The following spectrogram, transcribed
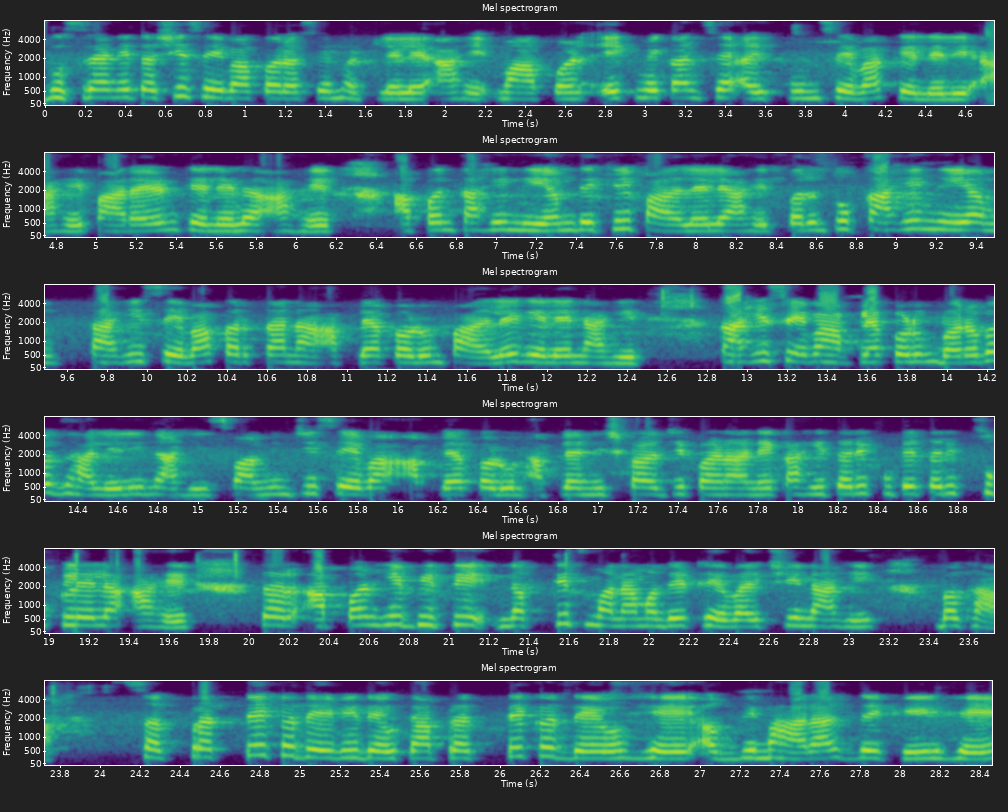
दुसऱ्याने तशी सेवा कर असे म्हटलेले आहे. मग आपण एकमेकांचे ऐकून सेवा केलेली आहे पारायण केलेलं आहे. आपण काही नियम देखील पाळलेले आहेत. परंतु काही नियम काही सेवा करताना आपल्याकडून पाळले गेले नाहीत. काही सेवा आपल्याकडून बरोबर झालेली नाही. स्वामींची सेवा आपल्याकडून आपल्या निष्काळजीपणाने काहीतरी कुठेतरी चुकलेलं आहे. तर आपण ही भीती नक्कीच मनामध्ये ठेवायची नाही. बघा प्रत्येक देवी देवता प्रत्येक देव हे अगदी महाराज देखील हे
